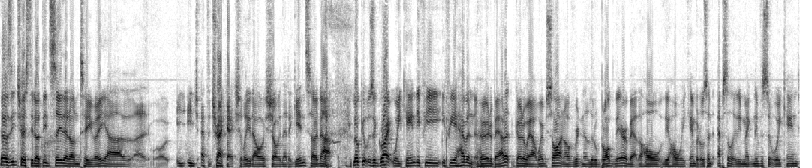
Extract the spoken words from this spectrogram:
That was interesting. I did see that on TV uh, uh, in, in, at the track. Actually, they were showing that again. So, nah. Look, it was a great weekend. If you if you haven't heard about it, go to our website, and I've written a little blog there about the whole the whole weekend. But it was an absolutely magnificent weekend.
